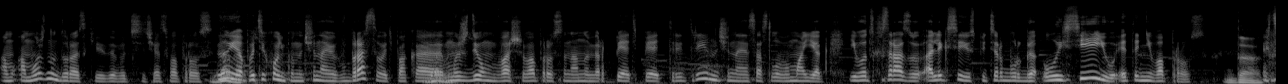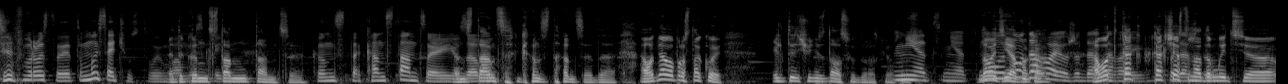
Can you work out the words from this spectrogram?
А, а можно дурацкий э, вот сейчас вопрос? Да, ну, я да. потихоньку начинаю их вбрасывать, пока Давайте. мы ждем ваши вопросы на номер 5533, начиная со слова «Маяк». И вот сразу Алексею из Петербурга «Лысею» — это не вопрос. Да. Это просто, это мы сочувствуем Это вам константанция. Конста- Констанция ее зовут. Констанция, Констанция, да. А вот у меня вопрос такой. Или ты еще не задал свой дурацкий вопрос? Нет, нет. Давайте ну, я ну, пока- давай уже, да. а вот давай, как, как часто надо мыть... э,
